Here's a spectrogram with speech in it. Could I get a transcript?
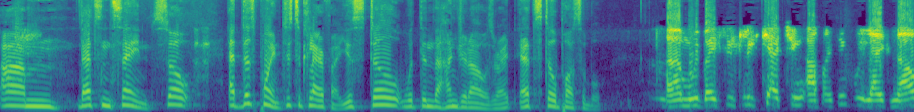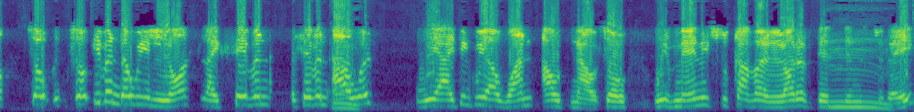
um, that's insane. So at this point, just to clarify, you're still within the 100 hours, right? That's still possible. Um, we're basically catching up. I think we like now. So so even though we lost like seven seven hours, we I think we are one out now. So we've managed to cover a lot of distance mm. today.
